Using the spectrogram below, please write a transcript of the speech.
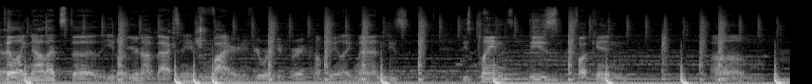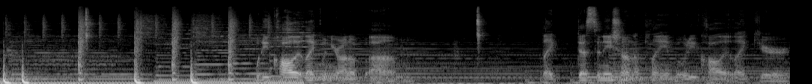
I feel like now that's the you know you're not vaccinated, you're fired. If you're working for a company, like man, these these planes, these fucking um, what do you call it? Like when you're on a um, like destination on a plane, but what do you call it? Like your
